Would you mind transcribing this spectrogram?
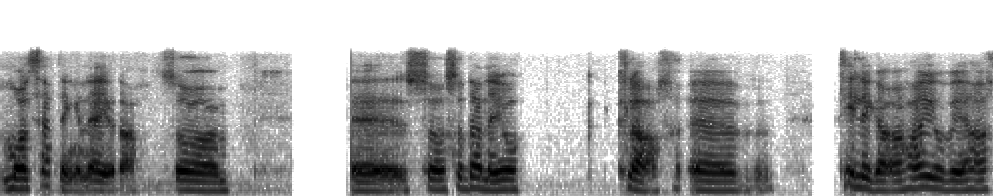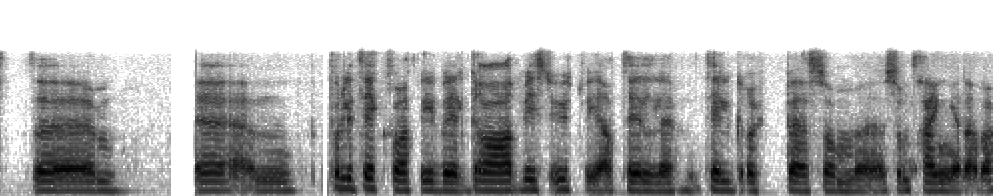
målsettingen er jo der. Så, så, så den er jo klar. Tidligere har jo vi hatt eh, eh, politikk for at vi vil gradvis utvide til, til grupper som, som, trenger det. Da.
